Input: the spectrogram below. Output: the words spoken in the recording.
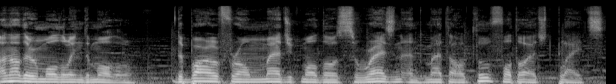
Another model in the model. The barrel from Magic Models resin and metal two photo etched plates.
